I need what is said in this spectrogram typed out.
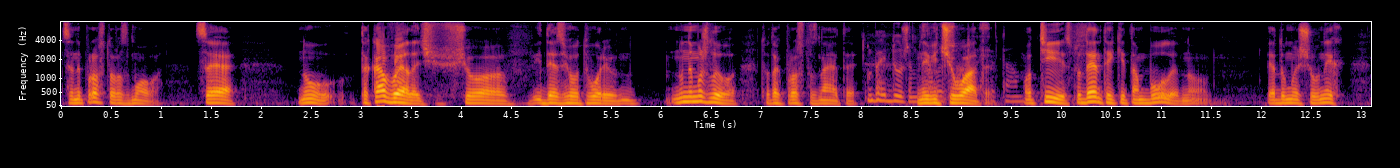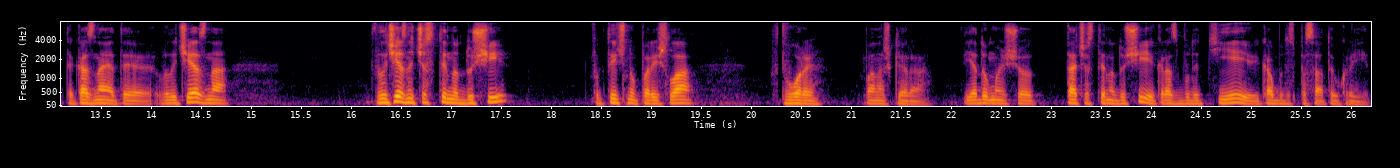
це не просто розмова. Це ну, така велич, що йде з його творів. Ну, неможливо, то так просто, знаєте, Байдужим не відчувати. там. От ті студенти, які там були, ну, я думаю, що в них така, знаєте, величезна, величезна частина душі фактично перейшла в твори пана Шкляра. Я думаю, що та частина душі якраз буде тією, яка буде спасати Україну.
